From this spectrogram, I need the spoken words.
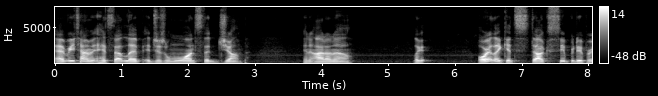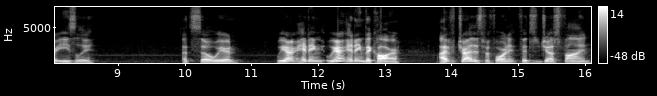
every time it hits that lip, it just wants to jump. And I don't know. Look, or it like gets stuck super duper easily. That's so weird. We aren't hitting we aren't hitting the car. I've tried this before and it fits just fine.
